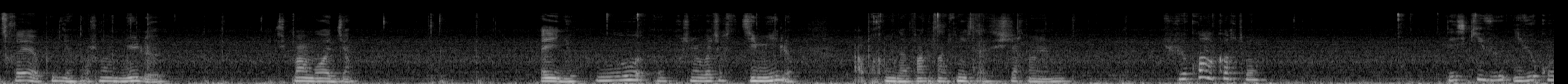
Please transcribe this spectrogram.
Serait poli, hein. franchement, nul. C'est pas un mot à dire. Du coup, la prochaine voiture c'est 10 000. Après on a 25 000, c'est cher quand même. Tu veux quoi encore toi? Qu'est-ce qu'il veut Il veut quoi?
